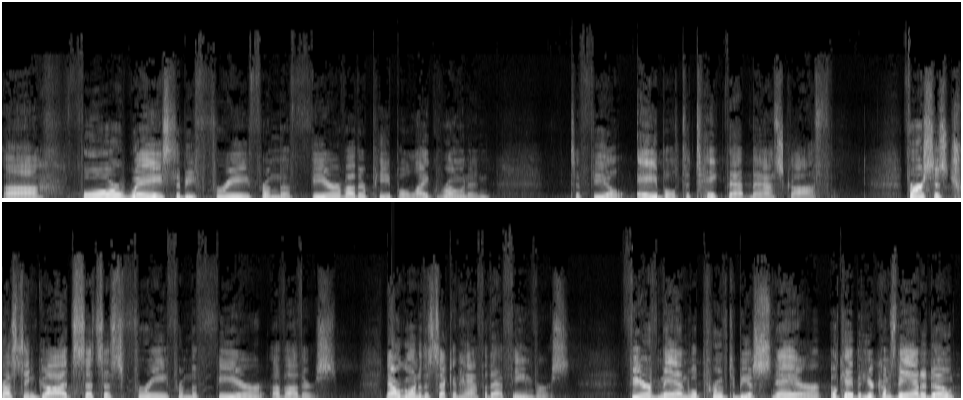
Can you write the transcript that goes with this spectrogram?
Uh, four ways to be free from the fear of other people, like Ronan, to feel able to take that mask off. First is trusting God sets us free from the fear of others. Now we're going to the second half of that theme verse. Fear of man will prove to be a snare. Okay, but here comes the antidote.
